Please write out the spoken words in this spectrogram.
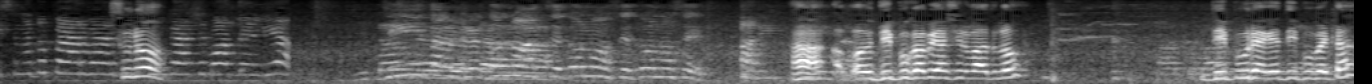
इसने तो पैर वैर सुनो। का आशीर्वाद ले लिया। जी दोनों हाथ से दोनों से दोनों से। हाँ दीपू का भी आशीर्वाद लो। दीपू रह गए दीपू बेटा।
